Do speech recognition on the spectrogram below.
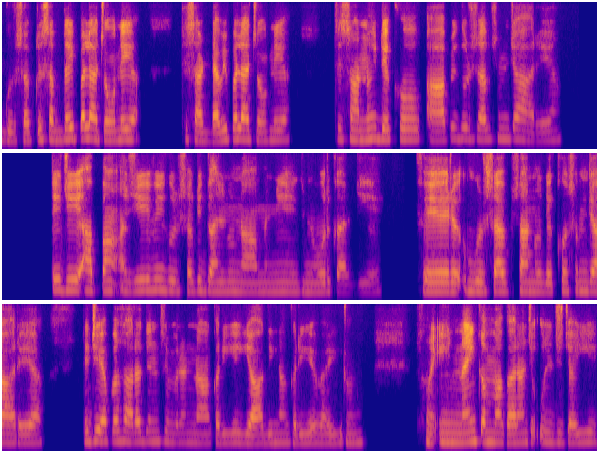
ਗੁਰਸਾਹਿਬ ਤੇ ਸਭ ਦਾ ਹੀ ਭਲਾ ਚਾਹੁੰਦੇ ਆ ਤੇ ਸਾਡਾ ਵੀ ਭਲਾ ਚਾਹੁੰਦੇ ਆ। ਤੇ ਸਾਨੂੰ ਹੀ ਦੇਖੋ, ਆਪ ਹੀ ਗੁਰਸਾਹਿਬ ਸਮਝਾ ਰਹੇ ਆ। ਤੇ ਜੇ ਆਪਾਂ ਅਜੇ ਵੀ ਗੁਰਸਾਹਿਬ ਦੀ ਗੱਲ ਨੂੰ ਨਾ ਮੰਨੀਏ ਇਗਨੋਰ ਕਰ ਦਈਏ, ਫਿਰ ਗੁਰਸਾਹਿਬ ਸਾਨੂੰ ਦੇਖੋ ਸਮਝਾ ਰਹੇ ਆ ਤੇ ਜੇ ਆਪਾਂ ਸਾਰਾ ਦਿਨ ਸਿਮਰਨ ਨਾ ਕਰੀਏ, ਯਾਦ ਹੀ ਨਾ ਕਰੀਏ ਵਾਹਿਗੁਰੂ ਨੂੰ ਸੋ ਇੰਨਾ ਹੀ ਕੰਮਾਂ ਕਾਰਾਂ 'ਚ ਉਲਝ ਜਾਈਏ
